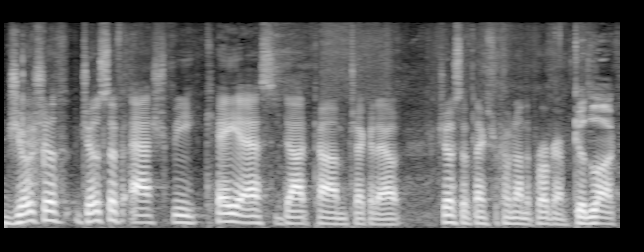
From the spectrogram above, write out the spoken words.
Joseph josephashbyks.com. Check it out. Joseph, thanks for coming on the program. Good luck.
